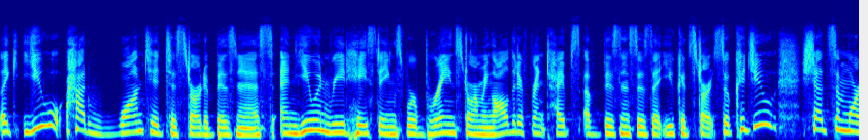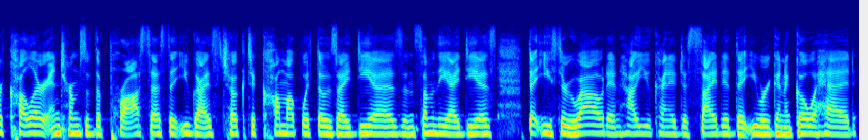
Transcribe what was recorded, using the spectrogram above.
like, you had wanted to start a business and you and Reed Hastings were brainstorming all the different types of businesses that you could start. So could you shed some more color in terms of the process that you guys took to come up with those ideas and some of the ideas that you threw out and how you kind of decided that you were going to go ahead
